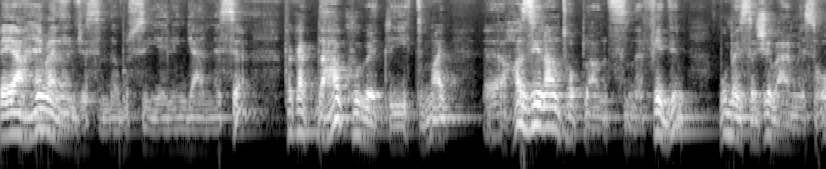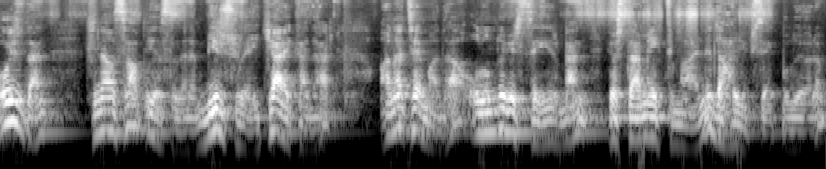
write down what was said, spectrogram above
veya hemen öncesinde bu sinyalin gelmesi. Fakat daha kuvvetli ihtimal e, Haziran toplantısında Fed'in bu mesajı vermesi. O yüzden finansal piyasaların bir süre iki ay kadar ana temada olumlu bir seyir ben gösterme ihtimalini daha yüksek buluyorum.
